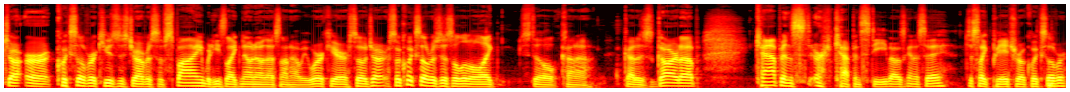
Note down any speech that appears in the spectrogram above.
Jar- or Quicksilver accuses Jarvis of spying, but he's like, "No, no, that's not how we work here." So, Jar- so Quicksilver's just a little like still kind of got his guard up. Cap and or Cap and Steve, I was gonna say, just like Pietro Quicksilver.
